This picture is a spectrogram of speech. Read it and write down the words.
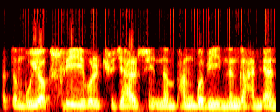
어떤 무역 수입을 규제할 수 있는 방법이 있는가 하면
